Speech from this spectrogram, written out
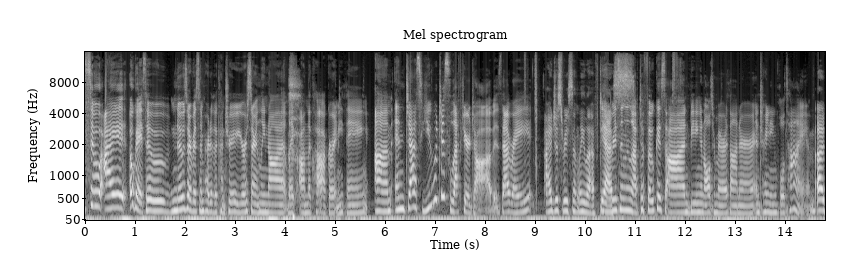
so I okay, so no service in part of the country. You're certainly not like on the clock or anything. Um, and Jess, you just left your job, is that right? I just recently left. Yes. You recently left to focus on being an ultra marathoner and training full time. Uh,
